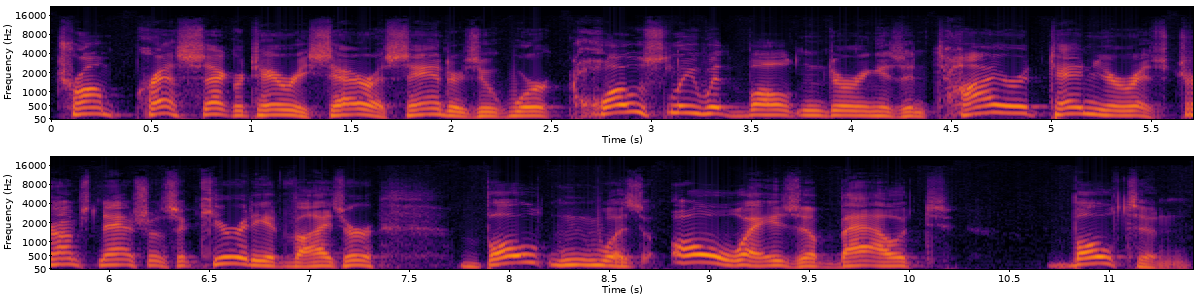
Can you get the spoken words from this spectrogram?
Trump press secretary Sarah Sanders, who worked closely with Bolton during his entire tenure as Trump's national security advisor, Bolton was always about Bolton.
